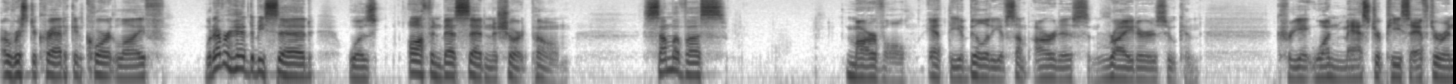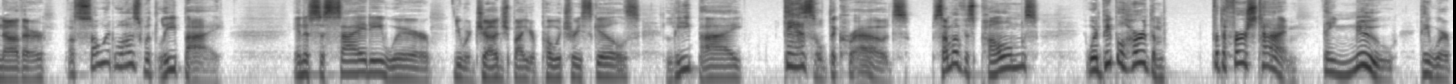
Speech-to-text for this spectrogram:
aristocratic, and court life. Whatever had to be said was often best said in a short poem. Some of us marvel at the ability of some artists and writers who can create one masterpiece after another. Well, so it was with Li Bai. In a society where you were judged by your poetry skills, Li Bai dazzled the crowds. Some of his poems, when people heard them for the first time, they knew they were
